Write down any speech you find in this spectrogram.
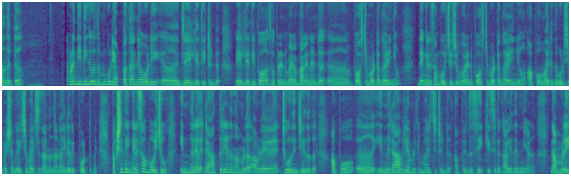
വന്നിട്ട് നമ്മുടെ നിതിൻ ഗൗതമും കൂടി അപ്പം തന്നെ ഓടി ജയിലിലെത്തിയിട്ടുണ്ട്. ജയിലിലെത്തിയപ്പോൾ സൂപ്രണ്ട് മാഡം പറയുന്നുണ്ട് പോസ്റ്റ്മോർട്ടം കഴിഞ്ഞു. ഇതെങ്ങനെ സംഭവിച്ചു വെച്ചപ്പോൾ പറയുന്നത് പോസ്റ്റ്മോർട്ടം കഴിഞ്ഞു. അപ്പോൾ മരുന്ന് കുടിച്ച് വിഷം കഴിച്ച് മരിച്ചതാണെന്നാണ് അതിൽ റിപ്പോർട്ട് പക്ഷേ ഇതെങ്ങനെ സംഭവിച്ചു? ഇന്നലെ രാത്രിയാണ് നമ്മൾ അവളെ ചോദ്യം ചെയ്തത്. അപ്പോൾ ഇന്ന് രാവിലെ നമ്മൾക്ക് മരിച്ചിട്ടുണ്ട്. അപ്പോൾ ഇത് സി കെ സിയുടെ കളി തന്നെയാണ്. നമ്മൾ ഈ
